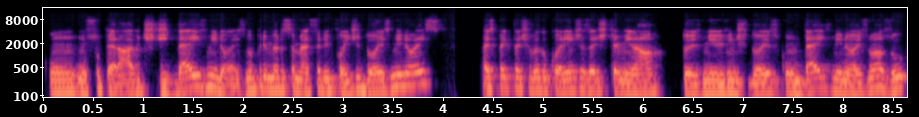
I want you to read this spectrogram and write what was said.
com um superávit de 10 milhões. No primeiro semestre ele foi de 2 milhões, a expectativa do Corinthians é de terminar 2022 com 10 milhões no azul.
